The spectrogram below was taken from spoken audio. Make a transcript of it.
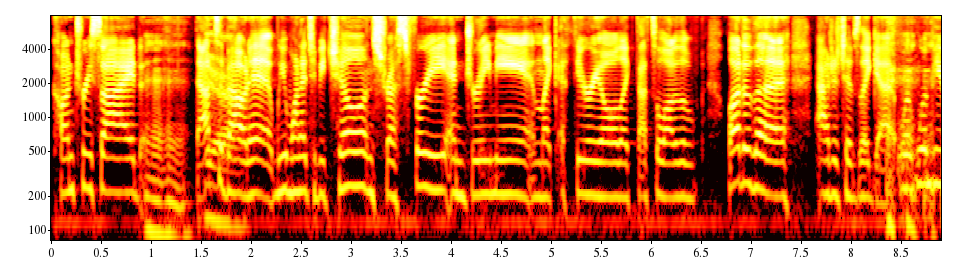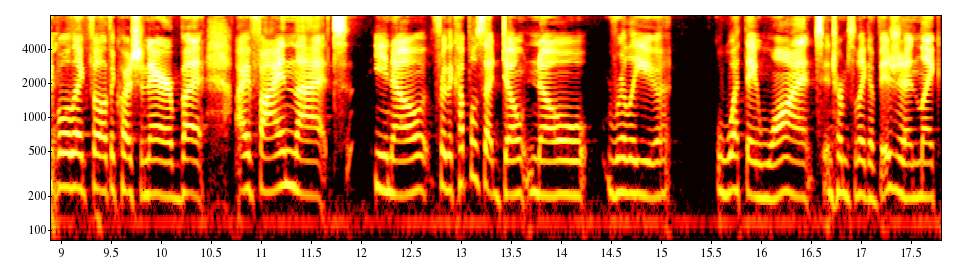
countryside. Mm-hmm. That's Yeah. about it. We want it to be chill and stress free and dreamy and like ethereal. Like that's a lot of the a lot of the adjectives I get when, when people like fill out the questionnaire. But I find that you know for the couples that don't know really what they want in terms of like a vision, like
